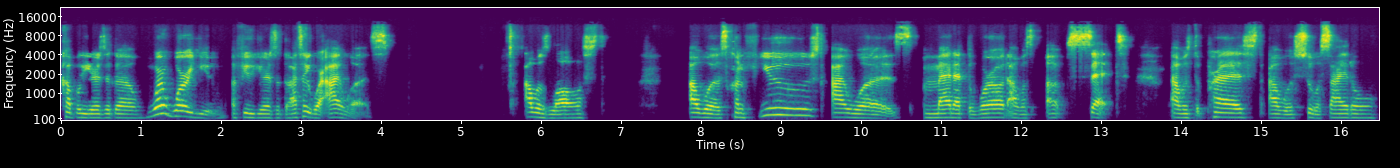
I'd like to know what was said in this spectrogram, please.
Couple years ago. Where were you a few years ago? I'll tell you where I was. I was lost. I was confused. I was mad at the world. I was upset. I was depressed. I was suicidal.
